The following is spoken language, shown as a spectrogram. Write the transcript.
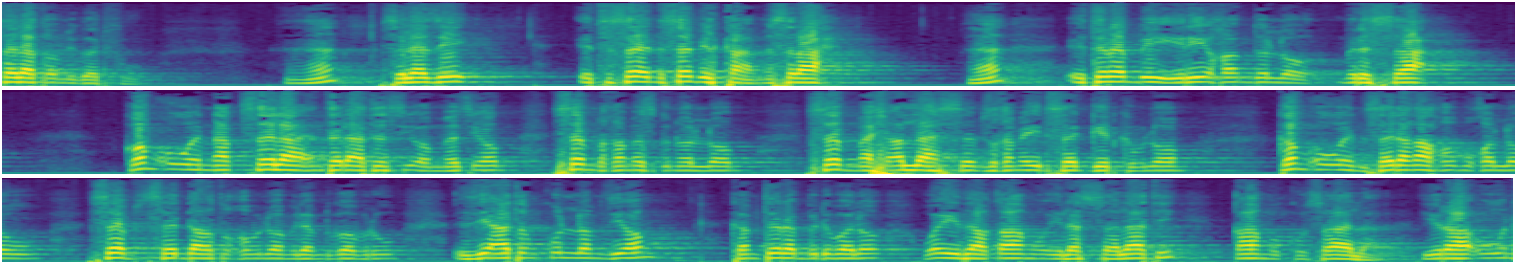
ሰላቶም ይገድፉ ስለዚ እቲ ንሰብ ኢልካ ምስራሕ እቲ ረቢ ይርኢ ከም ዘሎ ምርሳዕ ከምኡ ውን ናብ ሰላ እንተ ተሲኦም መፅኦም ሰብ ንኸመስግነሎም ሰብ ማሻላ ሰብ ዝኸመይ ድሰግድ ክብሎም ከምኡ ውን ሰደቓ ክህቡ ከለዉ ሰብ ሰደቕቲ ክብሎም ኢሎም ድገብሩ እዚኣቶም ኩሎም እዚኦም ከምቲ ረቢ ድበሎ ወኢዛ ቃሙ ኢላ ሰላቲ ቃሙ ኩሳላ ይራኡነ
